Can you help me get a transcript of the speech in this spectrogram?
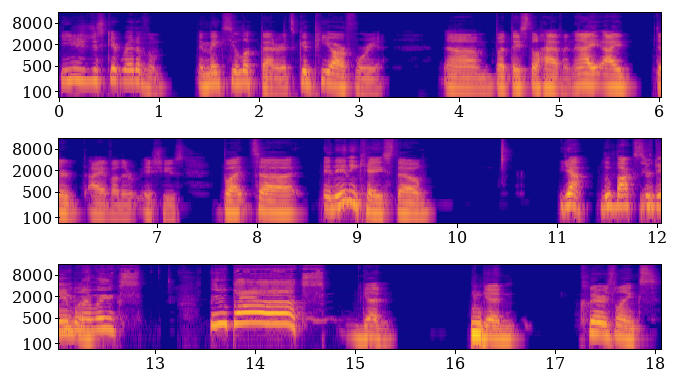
You should just get rid of them. It makes you look better. It's good PR for you. Um, but they still haven't. I I there I have other issues. But uh, in any case, though, yeah, loot boxes You are read my links. Loot box. Good, Hmm. good. Clears links.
